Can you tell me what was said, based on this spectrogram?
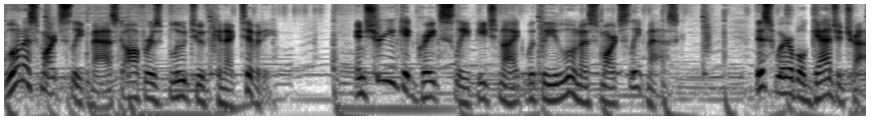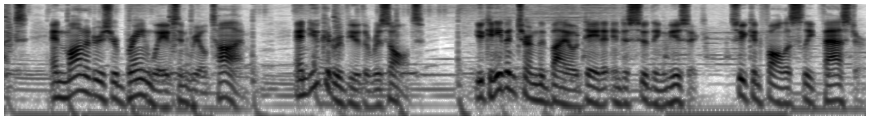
Luna Smart Sleep Mask offers Bluetooth connectivity. Ensure you get great sleep each night with the Luna Smart Sleep Mask. This wearable gadget tracks and monitors your brainwaves in real time, and you can review the results. You can even turn the bio data into soothing music, so you can fall asleep faster.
